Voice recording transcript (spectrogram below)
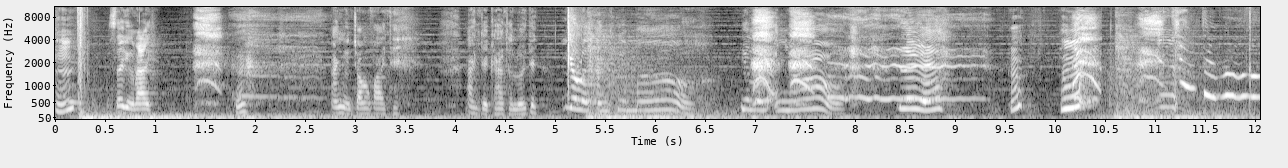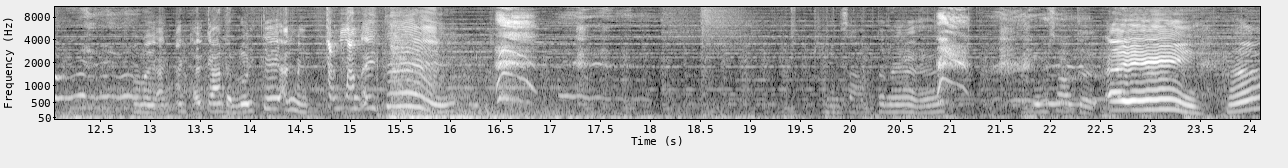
ừ? sao dừng đây hả? anh còn cho vai thế anh chỉ ca thằng lưới thế vô lôi anh kia mơ vô lôi anh mơ lê hả hả hả vô lôi anh anh phải ca thằng lưới thế anh mình trong anh ấy thế không sao thế nè hả Hôm sau thử Ê Hả?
